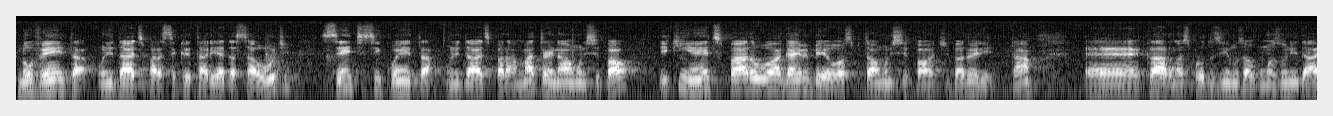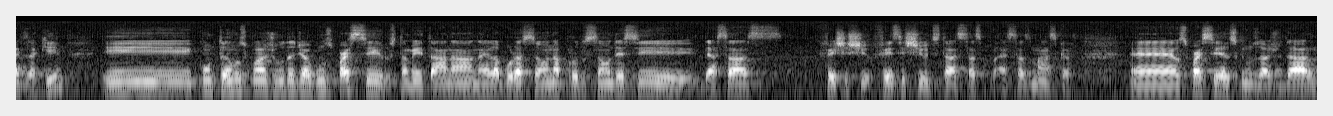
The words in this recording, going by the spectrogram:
90 unidades para a Secretaria da Saúde, 150 unidades para a Maternal Municipal e 500 para o HMB, o Hospital Municipal de Barueri, tá? É, claro, nós produzimos algumas unidades aqui e contamos com a ajuda de alguns parceiros também, tá? Na, na elaboração na produção desse, dessas face, face shields, tá? Essas, essas máscaras. É, os parceiros que nos ajudaram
